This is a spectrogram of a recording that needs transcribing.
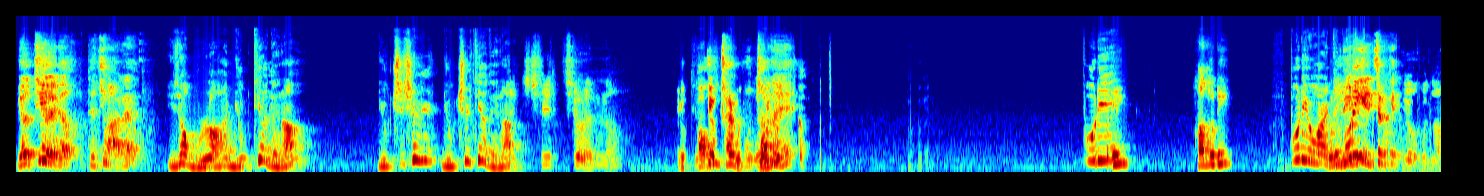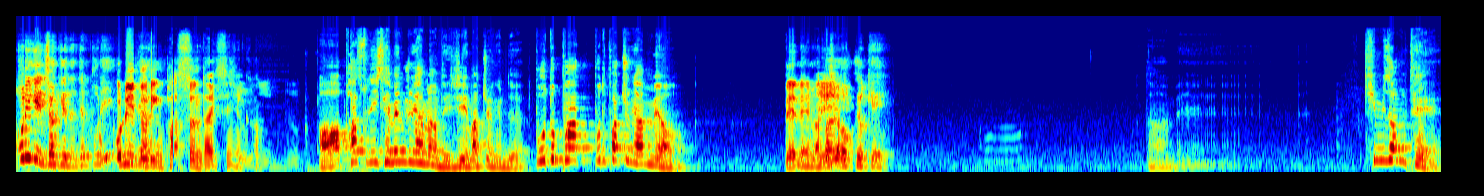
몇 티어예요? 대충 알아요? 이상호 몰라 한 6티어 되나? 6, 7, 6, 7티어 되나? 7티어였나? 어 그럼 잘 못하네. 뿌리? 하두리? 뿌리 오갈 뿌리? 괜찮겠. 뿌리 괜찮겠는데 뿌리? 꼬리도링 파순 다 있으니까. 아 팟순이 3명 중에 한 명 되지 맞죠 형님들? 뿌드팟? 뿌드팟 중에 한명 네네 맞아. 맞죠. 오케이 오케이. 그 다음에 김성태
